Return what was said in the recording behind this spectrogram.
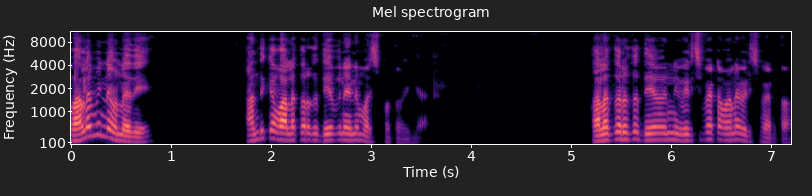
వాళ్ళ మీదే ఉన్నది అందుకే వాళ్ళ కొరకు దేవుని మర్చిపోతాం ఇక. వాళ్ళ కొరకు దేవుని విడిచిపెట్టమన్నా విడిచిపెడతాం.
